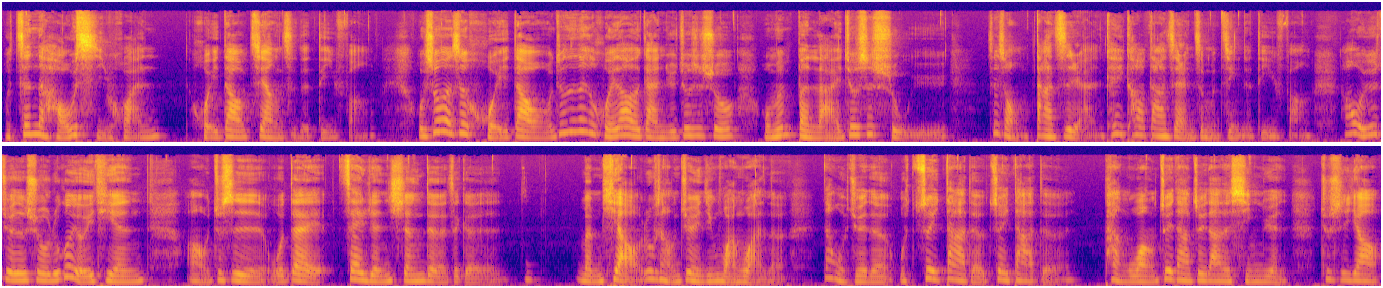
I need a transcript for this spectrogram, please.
我真的好喜欢回到这样子的地方。我说的是回到，就是那个回到的感觉，就是说我们本来就是属于这种大自然，可以靠大自然这么近的地方。然后我就觉得说，如果有一天哦，就是我在在人生的这个门票入场券已经玩完了，那我觉得我最大的最大的盼望，最大最大的心愿，就是要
